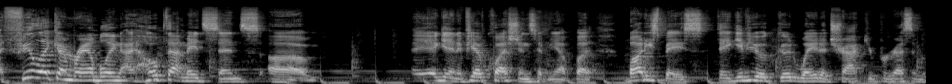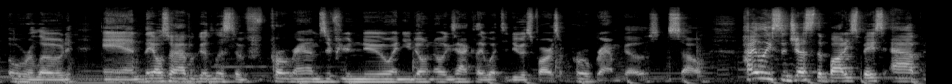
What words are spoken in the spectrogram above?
I feel like I'm rambling. I hope that made sense. Um, again, if you have questions, hit me up. But Body Space, they give you a good way to track your progressive overload. And they also have a good list of programs if you're new and you don't know exactly what to do as far as a program goes. So, highly suggest the Body Space app.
